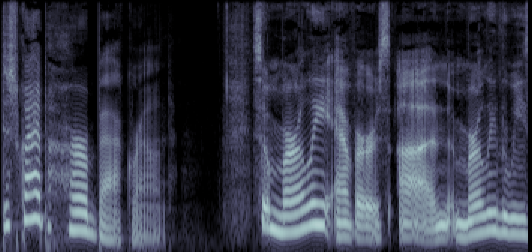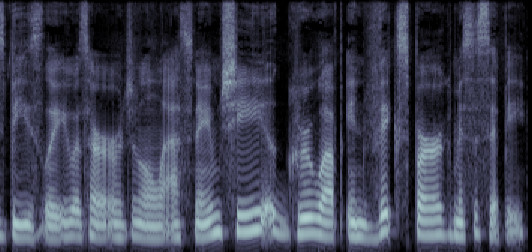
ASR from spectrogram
Describe her background. So Myrlie Evers, uh, Myrlie Louise Beasley was her original last name. She grew up in Vicksburg, Mississippi,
